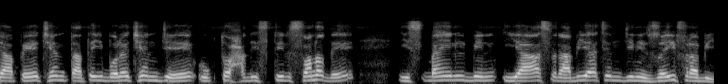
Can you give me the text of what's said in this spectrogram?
যা পেয়েছেন তাতেই বলেছেন যে, উক্ত হাদিসটির সনদে ইসমাইল বিন ইয়াস রাবি আছেন যিনি জয়ীফ রাবি।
